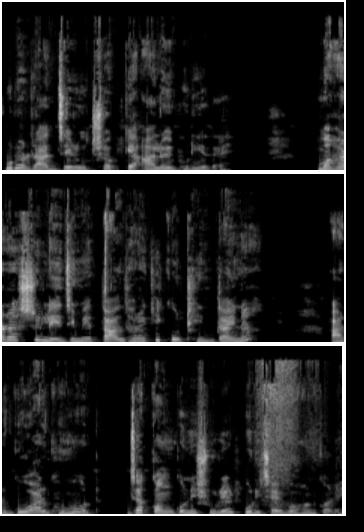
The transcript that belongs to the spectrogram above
পুরো রাজ্যের উৎসবকে আলোয় ভরিয়ে দেয়। মহারাষ্ট্রের লেজিমের তাল ধরা কি কঠিন, তাই না? আর গোয়ার ঘুমট যা কঙ্কনে সুরের পরিচয় বহন করে।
